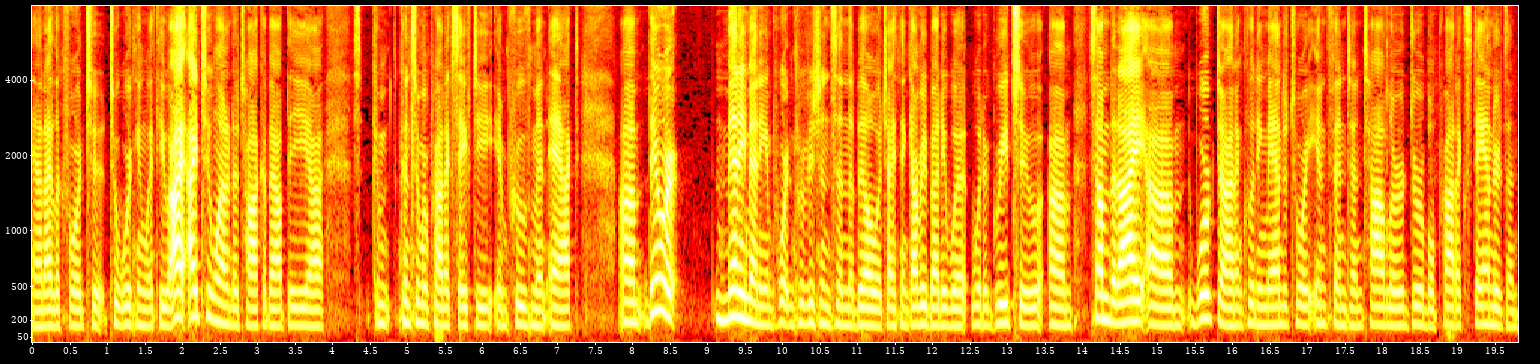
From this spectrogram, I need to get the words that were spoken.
And I look forward to, to working with you. I, I too wanted to talk about the uh, Com- Consumer Product Safety Improvement Act. Um, there were many, many important provisions in the bill, which I think everybody would, would agree to. Um, some that I um, worked on, including mandatory infant and toddler durable product standards and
